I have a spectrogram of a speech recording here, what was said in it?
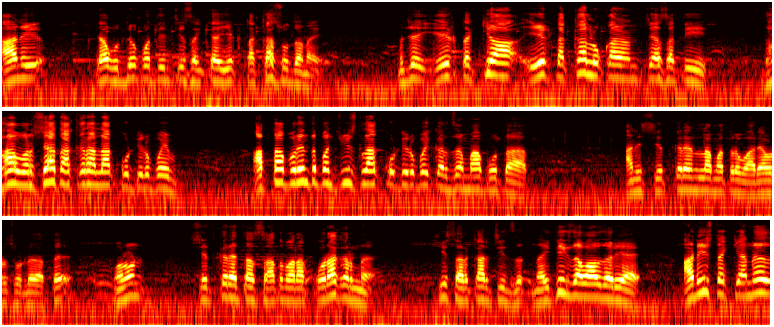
आणि या उद्योगपतींची संख्या एक टक्कासुद्धा नाही. म्हणजे एक टक्क्या एक टक्का लोकांच्यासाठी दहा वर्षात अकरा लाख कोटी रुपये आत्तापर्यंत पंचवीस लाख कोटी रुपये कर्ज माफ होतात. आणि शेतकऱ्यांना मात्र वाऱ्यावर सोडलं जातं. म्हणून शेतकऱ्याचा सातबारा कोरा करणं ही सरकारची ज नैतिक जबाबदारी आहे. अडीच टक्क्यानं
